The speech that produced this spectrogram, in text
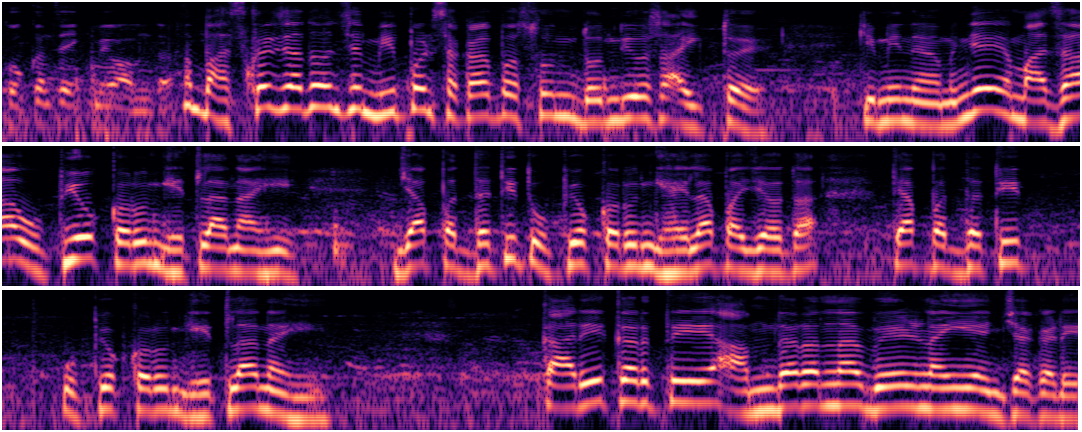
कोकणचा एकमेव आमदार. भास्कर जाधवांचे मी पण सकाळपासून दोन दिवस ऐकतोय की मी न म्हणजे माझा उपयोग करून घेतला नाही. ज्या पद्धतीत उपयोग करून घ्यायला पाहिजे होता त्या पद्धतीत उपयोग करून घेतला नाही. कार्यकर्ते आमदारांना वेळ नाही यांच्याकडे.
